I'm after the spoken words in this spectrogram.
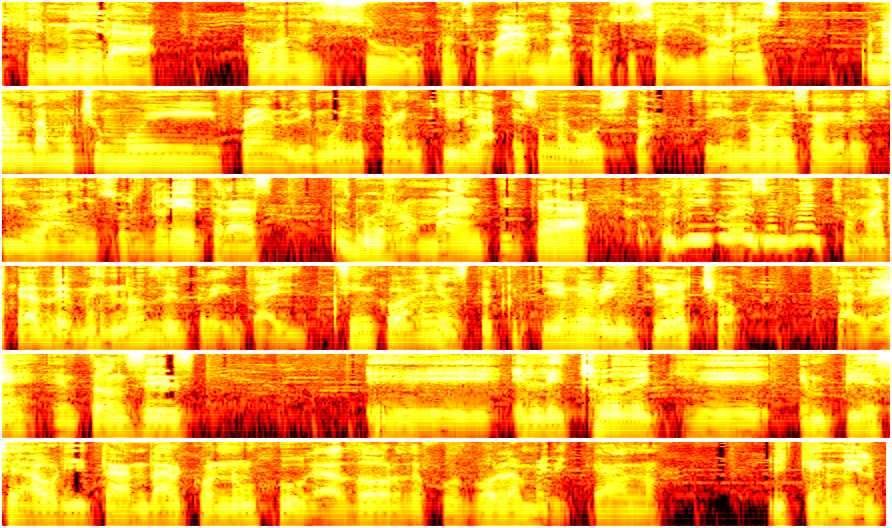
genera con su, con su banda, con sus seguidores, una onda mucho muy friendly, muy tranquila. Eso me gusta, ¿sí? No es agresiva en sus letras, es muy romántica. Pues digo, es una chamaca de menos de 35 años, creo que tiene 28, ¿sale? Entonces, eh, el hecho de que empiece ahorita a andar con un jugador de fútbol americano y que en el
